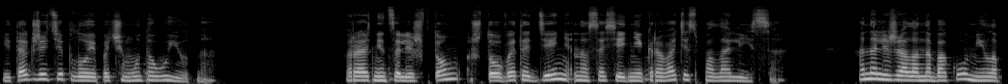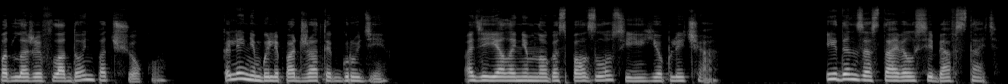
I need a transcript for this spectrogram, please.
И так же тепло и почему-то уютно. Разница лишь в том, что в этот день на соседней кровати спала Лиса. Она лежала на боку, мило подложив ладонь под щеку. Колени были поджаты к груди. Одеяло немного сползло с ее плеча. Иден заставил себя встать.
